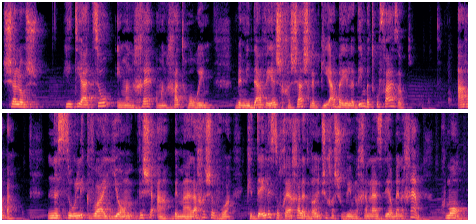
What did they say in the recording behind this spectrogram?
שלוש, התייעצו עם מנחה או מנחת הורים, במידה ויש חשש לפגיעה בילדים בתקופה הזאת. ארבע, נסו לקבוע יום ושעה במהלך השבוע כדי לשוחח על הדברים שחשובים לכם להסדיר ביניכם, כמו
